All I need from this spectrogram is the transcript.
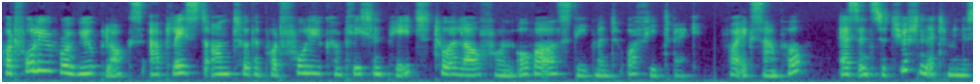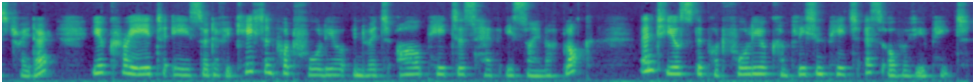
Portfolio review blocks are placed onto the portfolio completion page to allow for an overall statement or feedback. For example, as institution administrator, you create a certification portfolio in which all pages have a sign-off block and use the portfolio completion page as overview page.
